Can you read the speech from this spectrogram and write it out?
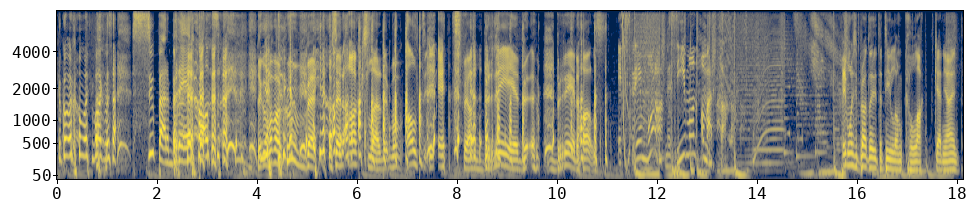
du kommer komma tillbaka med så här superbred hals. Det kommer bara vara huvud och sen axlar, allt i ett för alltså bred, bred hals. Extrem morgon med Simon och Märta. Vi måste prata lite till om klacken. Jag har inte,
